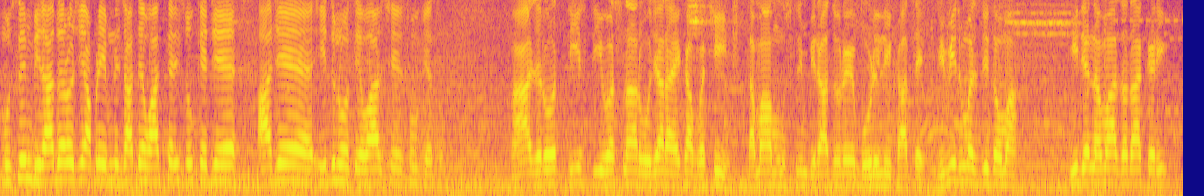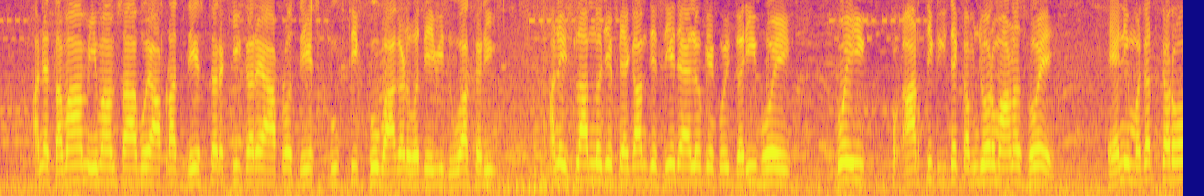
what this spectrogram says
મુસ્લિમ બિરાદરો છે, આપણે એમની સાથે વાત કરીશું કે જે આજે ઈદનો તહેવાર છે, શું કહેશો? આજ રોજ ત્રીસ દિવસના રોજા રાખ્યા પછી તમામ મુસ્લિમ બિરાદરોએ બોડેલી ખાતે વિવિધ મસ્જિદોમાં ઈદે નમાઝ અદા કરી અને તમામ ઇમામ સાહેબોએ આપણા દેશ તરક્કી કરે, આપણો દેશ ખૂબથી ખૂબ આગળ વધે એવી દુઆ કરી. અને ઇસ્લામનો જે પેગામ છે તે જ આવેલો કે કોઈ ગરીબ હોય, કોઈ આર્થિક રીતે કમજોર માણસ હોય, એની મદદ કરો,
